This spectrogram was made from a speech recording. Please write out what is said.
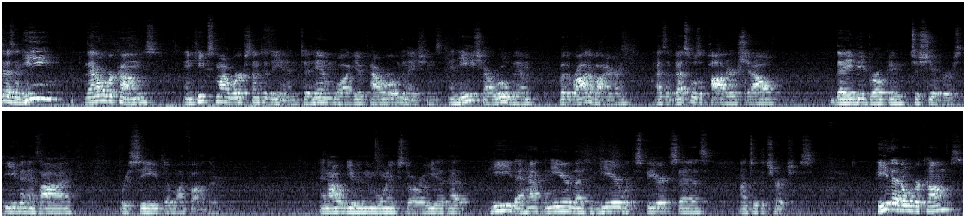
says, And he that overcomes and keeps my works unto the end, to him will I give power over the nations, and he shall rule them with a rod of iron, as the vessels of potter shall they be broken to shivers, even as I received of my Father. And I will give him the morning star. He that, hath, he that hath an ear, let him hear what the Spirit says unto the churches. He that overcomes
